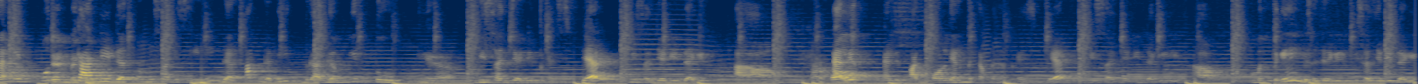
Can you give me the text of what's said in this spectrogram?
Nah, input Dan kandidat komisaris ini datang dari beragam pintu. Iya. Bisa jadi presiden, bisa jadi dari um, elit elit parpol yang dekat dengan presiden, bisa jadi dari um, menteri, bisa jadi bisa jadi dari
